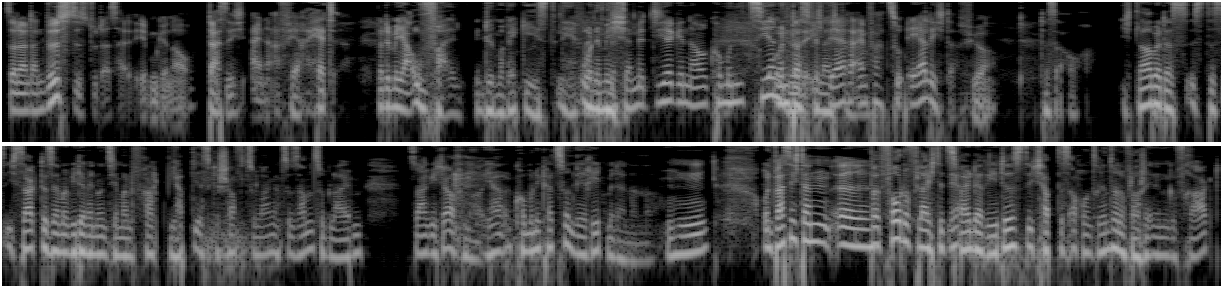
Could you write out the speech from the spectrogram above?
Sondern dann wüsstest du das halt eben genau, dass ich eine Affäre hätte. Würde mir ja auffallen, wenn du immer weggehst. weil ohne ich mich. das ja mit dir genau kommunizieren Und würde. das ich vielleicht wäre auch. einfach zu ehrlich dafür. Das auch. Ich glaube, das ist das, ich sage das ja immer wieder, wenn uns jemand fragt, wie habt ihr es geschafft, so lange zusammen zu bleiben, sage ich auch immer, ja, Kommunikation, wir reden miteinander. Mhm. Und was ich dann äh, Bevor du vielleicht jetzt Ja. weiter redest, ich habe das auch unsere HinternoflauscherInnen gefragt,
